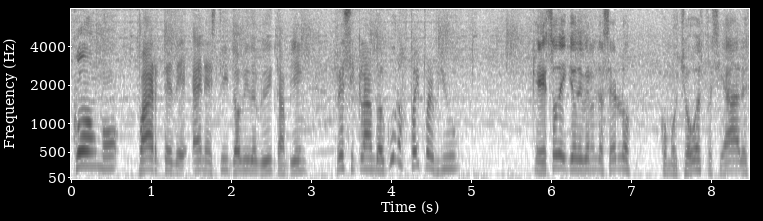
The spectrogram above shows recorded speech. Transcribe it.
como parte de NXT WWE también reciclando algunos pay-per-view que eso de ellos debieron de hacerlo como shows especiales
